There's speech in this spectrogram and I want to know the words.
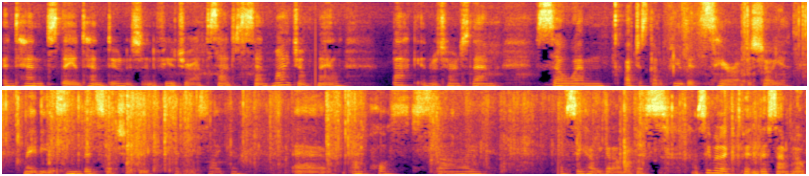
intend they intend doing it in the future, I've decided to send my junk mail back in return to them. So um, I've just got a few bits here. I'll just show you maybe some bits that should be for recycling. Uh, post sky. Let's see how we get on with this. I'll see what I can fit in this envelope.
